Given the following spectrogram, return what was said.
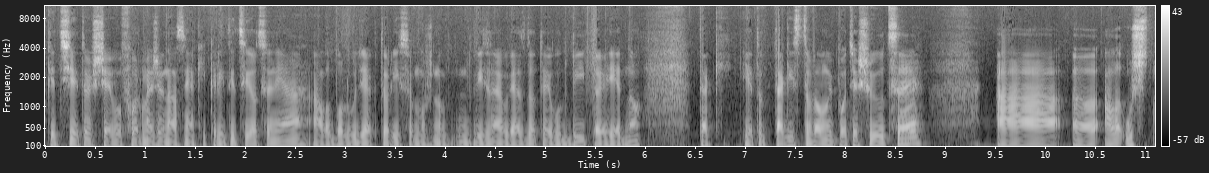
keď je to ešte aj vo forme, že nás nejakí kritici ocenia, alebo ľudia, ktorí sa možno vyznajú viac do tej hudby, to je jedno, tak je to takisto veľmi potešujúce. A, e, ale už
